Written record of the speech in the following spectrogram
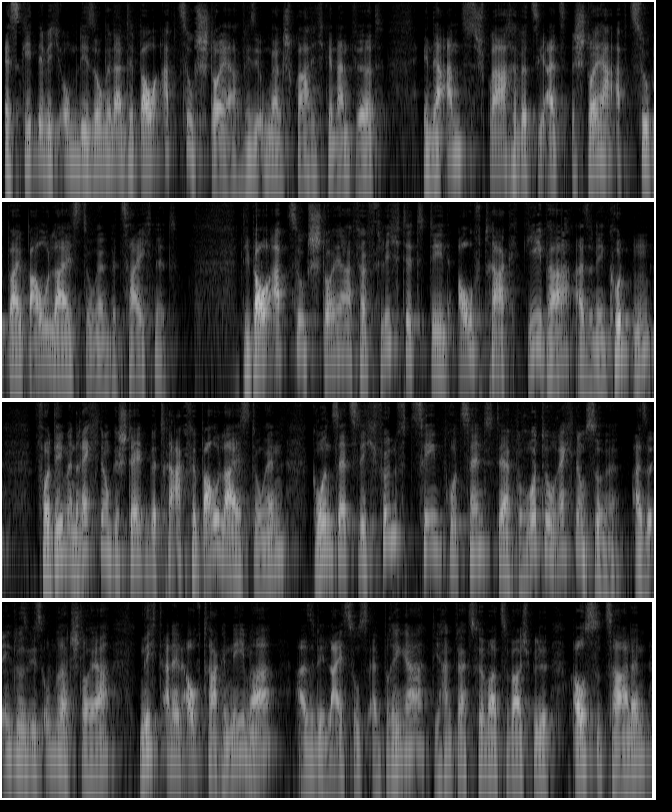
Es geht nämlich um die sogenannte Bauabzugssteuer, wie sie umgangssprachlich genannt wird. In der Amtssprache wird sie als Steuerabzug bei Bauleistungen bezeichnet. Die Bauabzugssteuer verpflichtet den Auftraggeber, also den Kunden, vor dem in Rechnung gestellten Betrag für Bauleistungen grundsätzlich 15 Prozent der Bruttorechnungssumme, also inklusive Umsatzsteuer, nicht an den Auftragnehmer, also den Leistungserbringer, die Handwerksfirma zum Beispiel, auszuzahlen,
